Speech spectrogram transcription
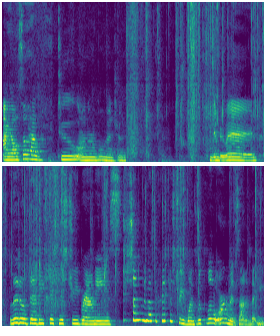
I also have two honorable mentions. Number one, Little Debbie Christmas tree brownies. There's something about the Christmas tree ones with little ornaments on them that you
